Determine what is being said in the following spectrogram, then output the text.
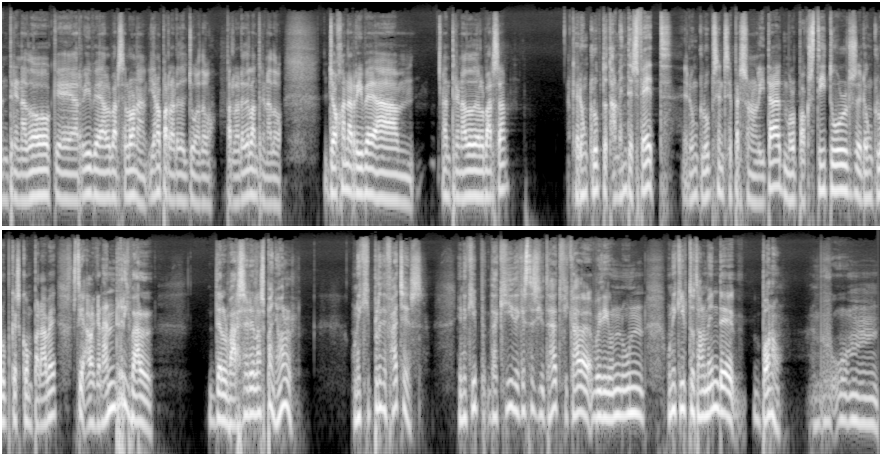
entrenador que arriba al Barcelona, ja no parlaré del jugador, parlaré de l'entrenador. Johan arriba a, a entrenador del Barça que era un club totalment desfet. Era un club sense personalitat, molt pocs títols, era un club que es comparava... Hòstia, el gran rival del Barça era l'Espanyol. Un equip ple de fatxes. I un equip d'aquí, d'aquesta ciutat, ficada... Vull dir, un, un, un equip totalment de... Bueno, un,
